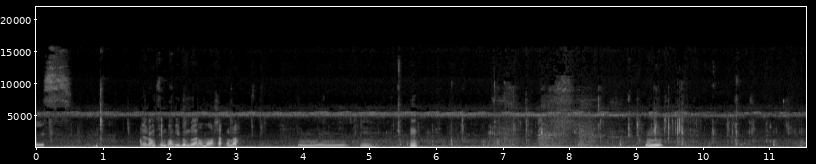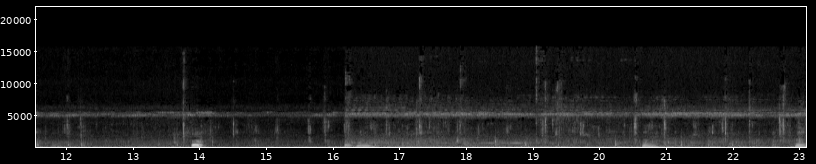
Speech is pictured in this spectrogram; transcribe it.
this. เดี๋ยวลองชิมของพี่เบิ่มด้วยหมอหมอสักกันเนาะ Hmm. อืม Hmm. Hmm. อืมอืมอืมอืม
